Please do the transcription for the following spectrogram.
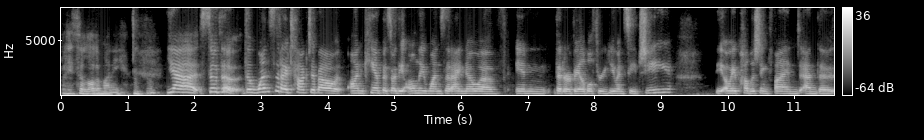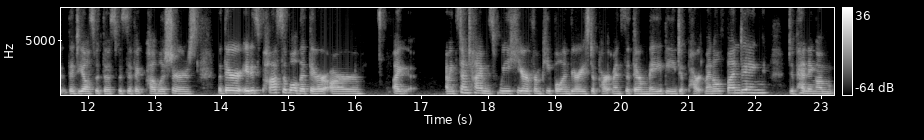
but it's a lot of money. yeah, so the, the ones that I talked about on campus are the only ones that I know of in that are available through UNCG the OA Publishing Fund and the, the deals with those specific publishers. But there, it is possible that there are I, I mean, sometimes we hear from people in various departments that there may be departmental funding, depending on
